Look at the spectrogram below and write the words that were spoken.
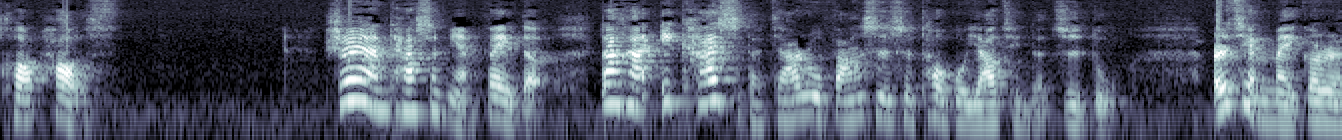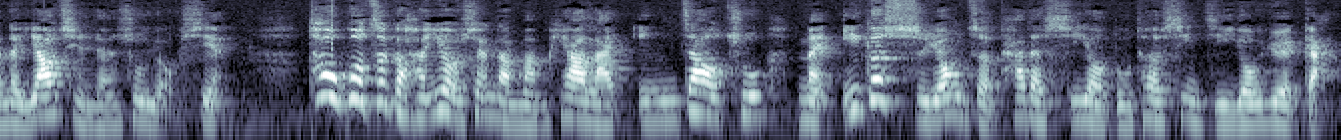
Clubhouse，虽然它是免费的，但它一开始的加入方式是透过邀请的制度，而且每个人的邀请人数有限，透过这个很有限的门票来营造出每一个使用者他的稀有独特性及优越感。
